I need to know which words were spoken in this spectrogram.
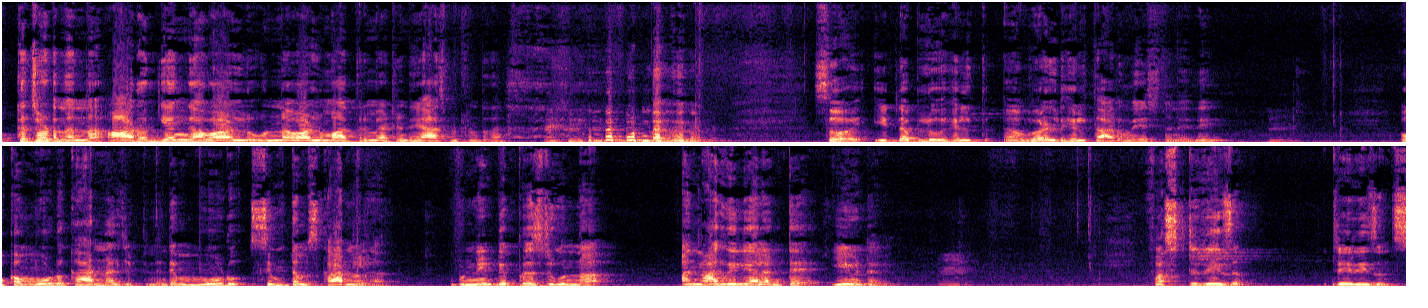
ఒక్క చోట నన్న ఆరోగ్యంగా వాళ్ళు ఉన్న వాళ్ళు మాత్రమే అటెండ్ అయ్యే హాస్పిటల్ ఉంటుందా? ఉండదు. సో ఈ W health world health organization అనేది ఒక మూడు కారణాలు చెప్పింది. అంటే మూడు సిమ్టమ్స్ కారణాలు కాదు. ఇప్పుడు నేను డిప్రెస్డ్గా ఉన్నా అని నాకు తెలియాలంటే ఏమిటి first reason three reasons.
